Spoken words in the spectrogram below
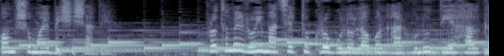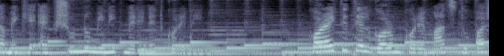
কম সময়ে বেশি স্বাদে। প্রথমে রুই মাছের টুকরোগুলো লবণ আর হলুদ দিয়ে হালকা মেখে এক শূন্য মিনিট মেরিনেট করে নিন। কড়াইতে তেল গরম করে মাছ দুপাশ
